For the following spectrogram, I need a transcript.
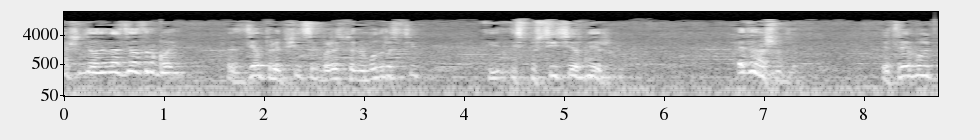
Наше дело для нас делать другой. Сделать приобщиться к божественной мудрости и, и спустить ее в мир. Это наше дело. И требует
